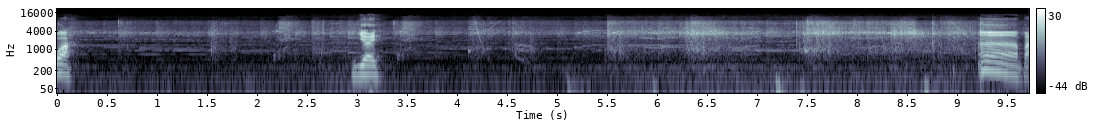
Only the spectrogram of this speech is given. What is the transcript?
ว้าเย้ยเออ ไป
